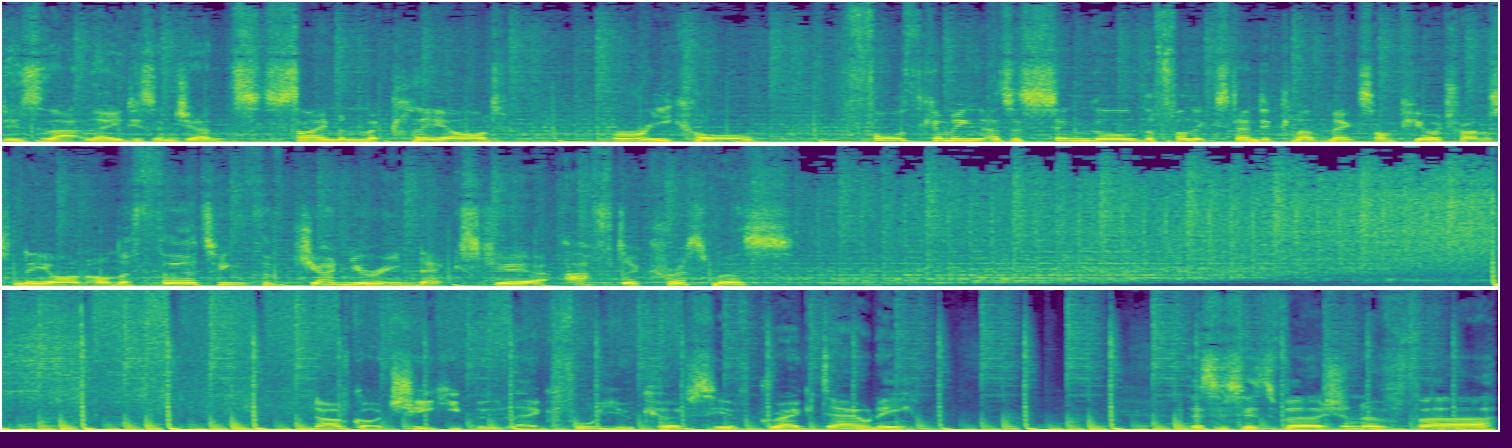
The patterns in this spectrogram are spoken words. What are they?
Good is that, ladies and gents? Simon MacLeod, Recall, forthcoming as a single, the full extended club mix on Pure Trance Neon on the 13th of January next year, after Christmas. Now I've got a cheeky bootleg for you, courtesy of Greg Downey. This is his version of uh,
